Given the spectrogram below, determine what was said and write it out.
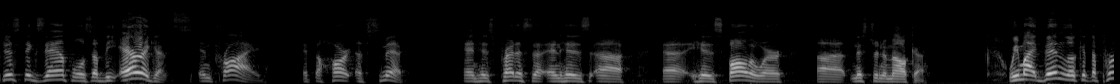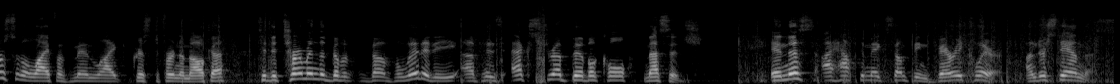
Just examples of the arrogance and pride at the heart of Smith and his predecessor and his uh, uh, his follower, uh, Mr. Nemelka. We might then look at the personal life of men like Christopher Nemelka to determine the, the, the validity of his extra biblical message. In this, I have to make something very clear. Understand this.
